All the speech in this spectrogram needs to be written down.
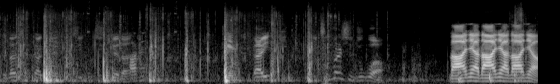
계단. 뒷, 뒷계단. 빠른 야, 이, 이, 이 책팔씨 누구야? 나 아니야 나 아니야 나 아니야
